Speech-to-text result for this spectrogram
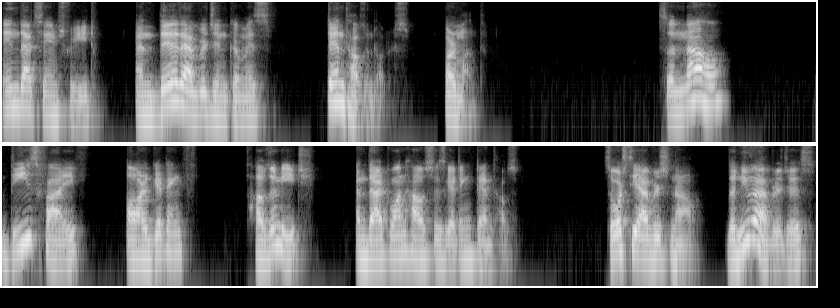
in that same street and their average income is $10,000 per month. So now these five are getting 1000 each and that one house is getting 10,000. So what's the average now? The new average is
